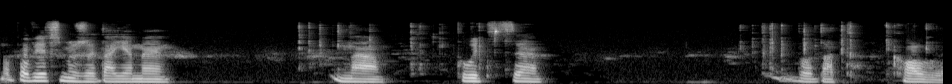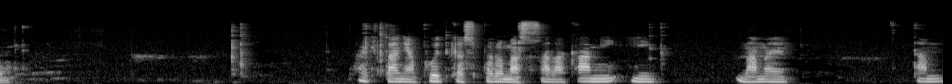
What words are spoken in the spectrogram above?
No powiedzmy, że dajemy na płytce dodatkowy. Tak, tania płytka z paroma scalakami i mamy tam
